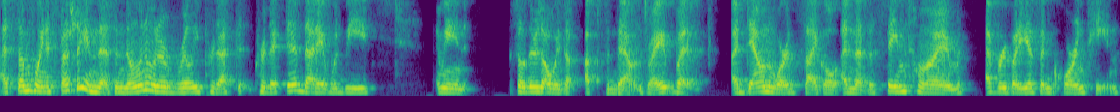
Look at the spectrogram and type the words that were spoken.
at some point, especially in this, and no one would have really predicted predicted that it would be. I mean, so there's always ups and downs, right? But a downward cycle, and at the same time, everybody is in quarantine.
